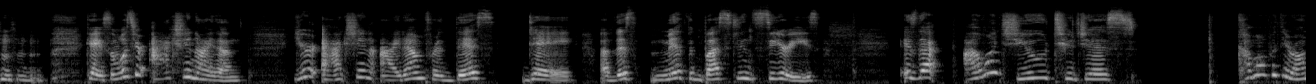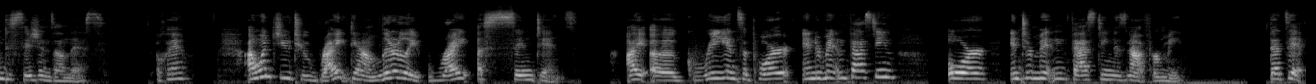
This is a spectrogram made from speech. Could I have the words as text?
okay, so what's your action item? your action item for this day of this myth busting series is that I want you to just come up with your own decisions on this. Okay? I want you to write down, literally write a sentence. I agree and support intermittent fasting, or intermittent fasting is not for me. That's it.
